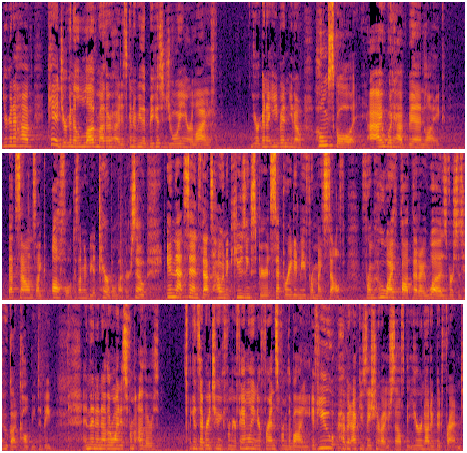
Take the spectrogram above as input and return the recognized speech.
you're going to have kids, you're going to love motherhood, it's going to be the biggest joy in your life. You're to even, you know, homeschool, I would have been like that sounds like awful because I'm to be a terrible mother. So, in that sense, that's how an accusing spirit separated me from myself, from who I thought that I was versus who God called me to be. And then another one is from others. It can separate you from your family and your friends from the body. If you have an accusation about yourself that you're not a good friend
